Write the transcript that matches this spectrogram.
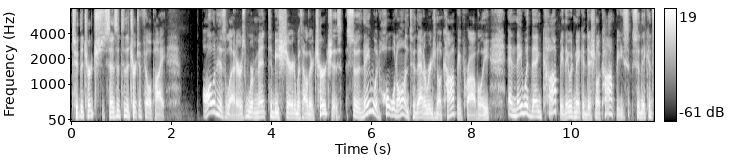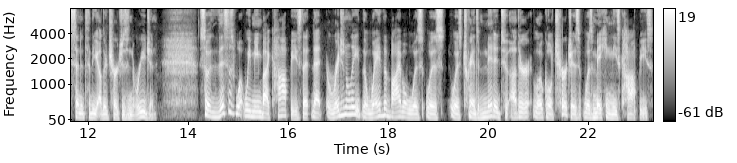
to the church, sends it to the church of Philippi all of his letters were meant to be shared with other churches. So they would hold on to that original copy probably, and they would then copy, they would make additional copies so they could send it to the other churches in the region. So this is what we mean by copies that that originally the way the Bible was was was transmitted to other local churches was making these copies.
